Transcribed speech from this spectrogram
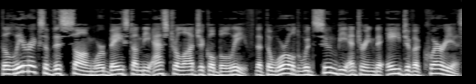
The lyrics of this song were based on the astrological belief that the world would soon be entering the Age of Aquarius,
